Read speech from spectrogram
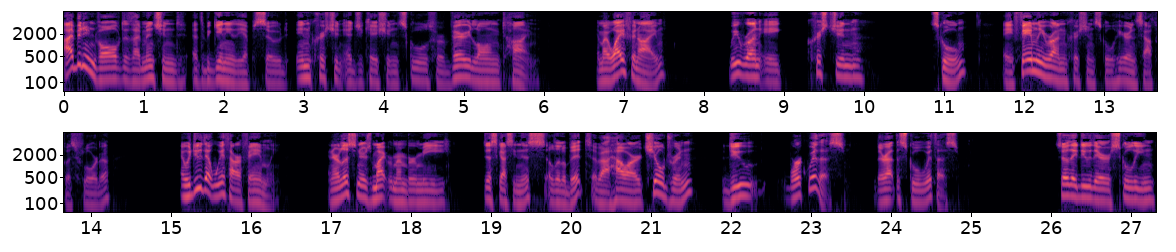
I've been involved, as I mentioned at the beginning of the episode, in Christian education in schools for a very long time. And my wife and I, we run a Christian school, a family run Christian school here in Southwest Florida and we do that with our family. And our listeners might remember me discussing this a little bit about how our children do work with us. They're at the school with us. So they do their schooling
